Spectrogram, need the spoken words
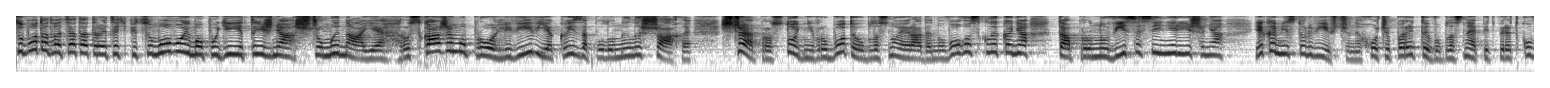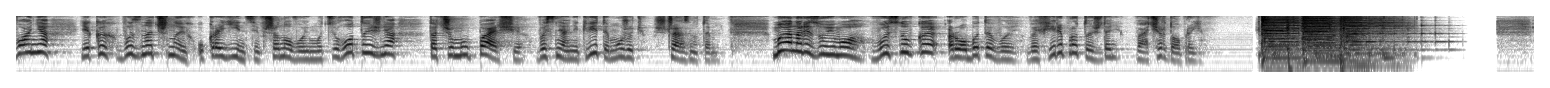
Субота, 20.30. Підсумовуємо події тижня, що минає. Розкажемо про Львів, який заполонили шахи. Ще про 100 днів роботи обласної ради нового скликання та про нові сесійні рішення, яке місто Львівщини хоче перейти в обласне підпорядкування, яких визначних українців вшановуємо цього тижня, та чому перші весняні квіти можуть щезнути. Ми аналізуємо висновки. Робите ви в ефірі про тиждень. Вечір добрий.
